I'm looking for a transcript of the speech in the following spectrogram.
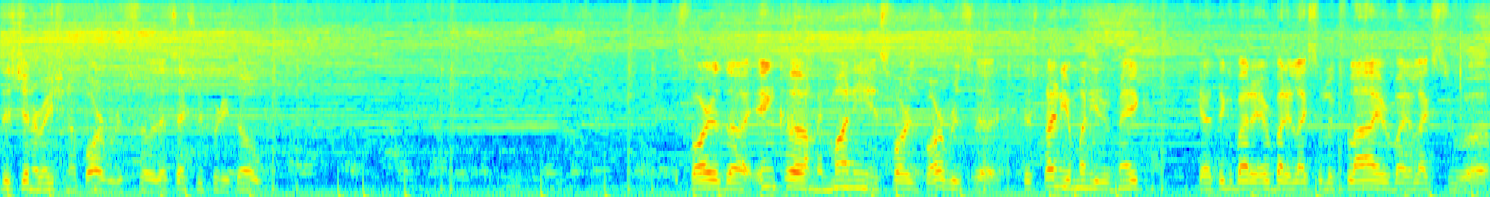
this generation of barbers. So that's actually pretty dope. Far as uh, income and money, as far as barbers, uh, there's plenty of money to make. You gotta think about it. Everybody likes to look fly. Everybody likes to uh,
